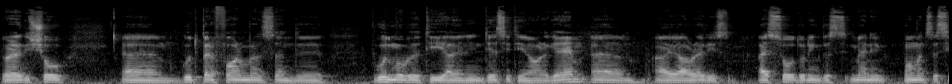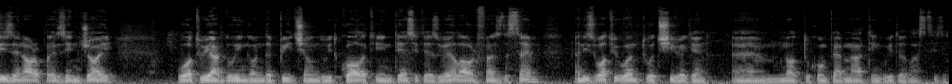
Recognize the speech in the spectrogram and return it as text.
You already show um, good performance and uh, good mobility and intensity in our game. Um, I already I saw during this many moments of the season our players enjoy what we are doing on the pitch and with quality, intensity as well. Our fans the same, and this is what we want to achieve again. Um, not to compare nothing with the last season.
